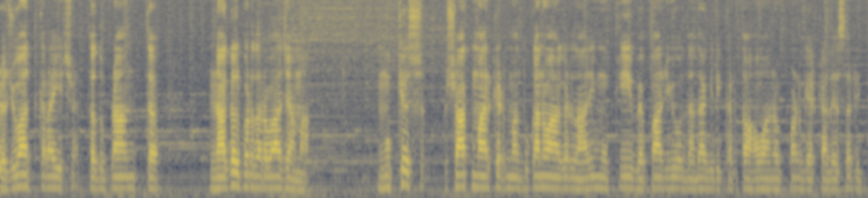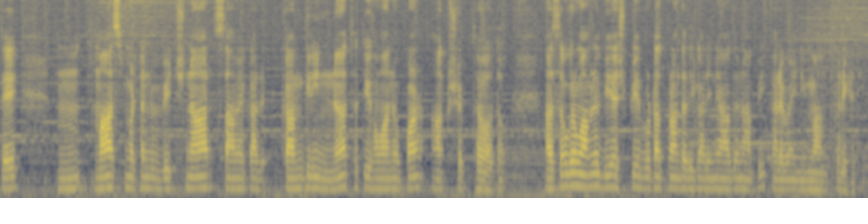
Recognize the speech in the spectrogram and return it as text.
રજૂઆત કરાઈ છે. તદુપરાંત નાગલપર દરવાજામાં મુખ્ય શાક માર્કેટમાં દુકાનો આગળ લારી મૂકી વેપારીઓ દાદાગીરી કરતા હોવાનો પણ ગેરકાયદેસર રીતે માંસ મટન વેચનાર સામે કામગીરી ન થતી હોવાનો પણ આક્ષેપ થયો હતો. આ સમગ્ર મામલે બીએસપીએ બોટાદ પ્રાંત અધિકારીને આવેદન આપી કાર્યવાહીની માંગ કરી હતી.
